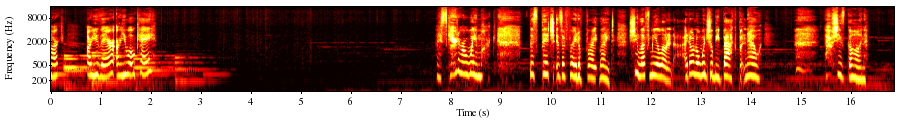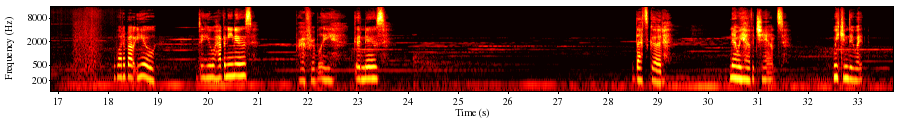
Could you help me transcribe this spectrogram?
Mark, are you there? Are you okay? I scared her away, Mark. This bitch is afraid of bright light. She left me alone, and I don't know when she'll be back, but now. Now she's gone. What about you? Do you have any news? Preferably good news. That's good. Now we have a chance. We can do it.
